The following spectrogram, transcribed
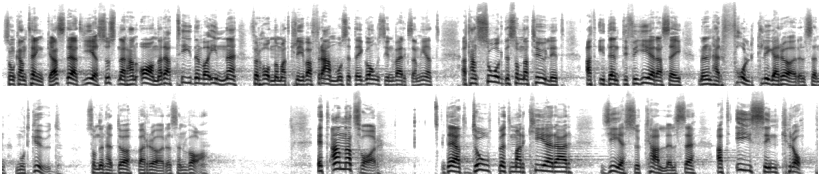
som kan tänkas, det är att Jesus, när han anade att tiden var inne för honom att kliva fram och sätta igång sin verksamhet, att han såg det som naturligt att identifiera sig med den här folkliga rörelsen mot Gud, som den här döparrörelsen var. Ett annat svar, det är att dopet markerar Jesu kallelse att i sin kropp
